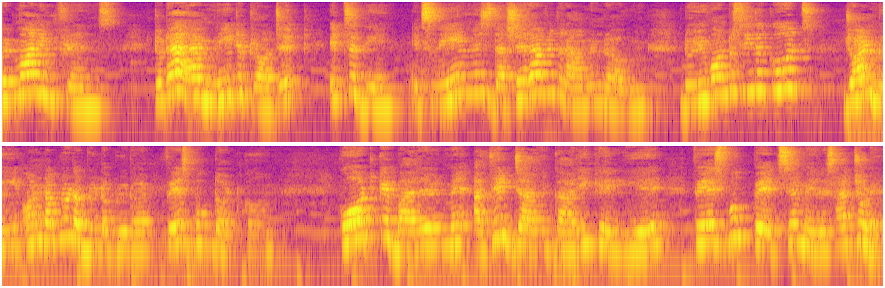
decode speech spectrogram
Good morning, friends. Today I have made a project. It's a game. Its name is Dashera with Ram and Ravan. Do you want to see the codes? Join me on www.facebook.com. Code के बारे में अधिक जानकारी के लिए फेसबुक पेज से मेरे साथ जुड़ें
